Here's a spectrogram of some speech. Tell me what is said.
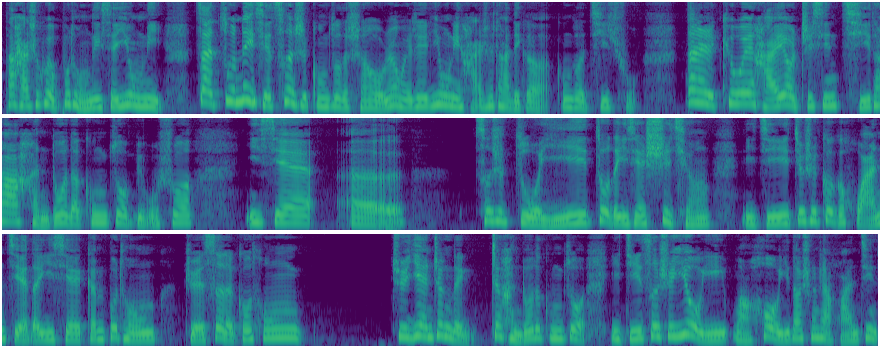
它还是会有不同的一些用力。在做那些测试工作的时候，我认为这用力还是它的一个工作基础。但是 QA 还要执行其他很多的工作，比如说一些呃测试左移做的一些事情，以及就是各个环节的一些跟不同角色的沟通。去验证的这很多的工作，以及测试右移往后移到生产环境，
